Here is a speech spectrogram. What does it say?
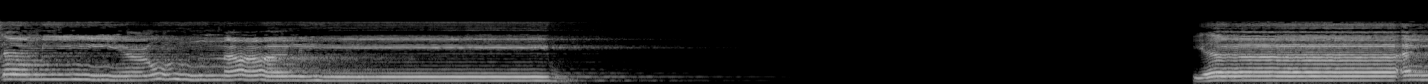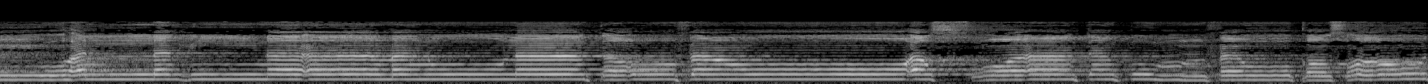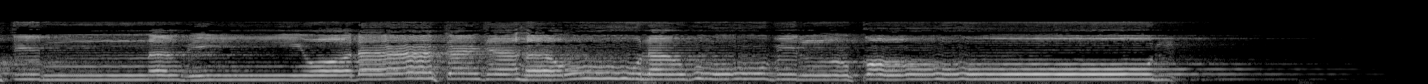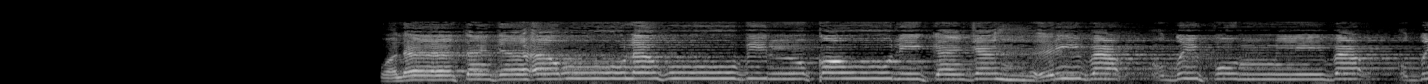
سميع عليم. يا أيها الذين آمنوا لا ترفعوا اصواتكم فوق صوت النبي ولا تجهروا له بالقول ولا تجهروا له بالقول كجهر بعضكم لبعض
